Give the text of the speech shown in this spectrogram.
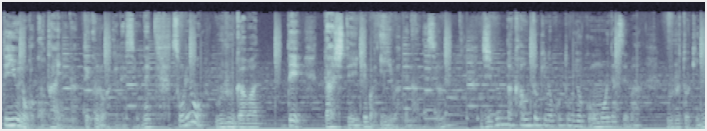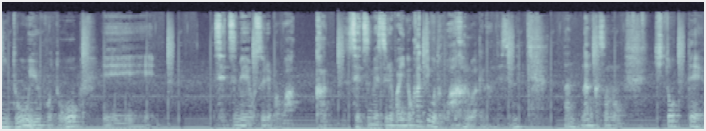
ていうのが答えになってくるわけですよね。それを売る側で出していけばいいわけなんですよね。自分が買う時のことをよく思い出せば売る時にどういうことを、えー、説明をすればわか説明すればいいのかっていうことが分かるわけなんですよね。なんかその人って、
